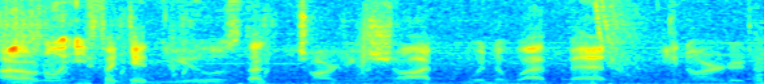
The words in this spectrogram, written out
I don't know if I can use that charging shot with the weapon in order to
